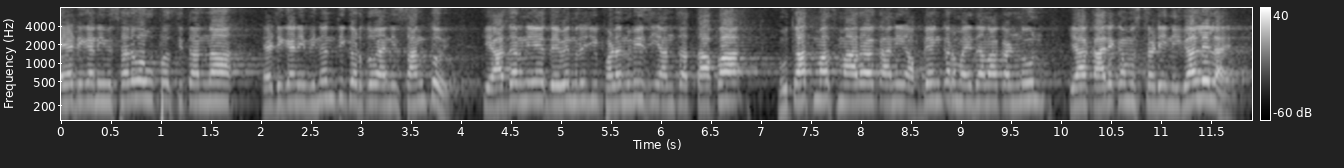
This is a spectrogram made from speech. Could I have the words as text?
या ठिकाणी मी सर्व उपस्थितांना या ठिकाणी विनंती करतोय आणि सांगतोय की आदरणीय देवेंद्रजी फडणवीस यांचा ताफा हुतात्मा स्मारक आणि अभ्यंकर मैदानाकडून या कार्यक्रमस्थळी निघालेला आहे.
